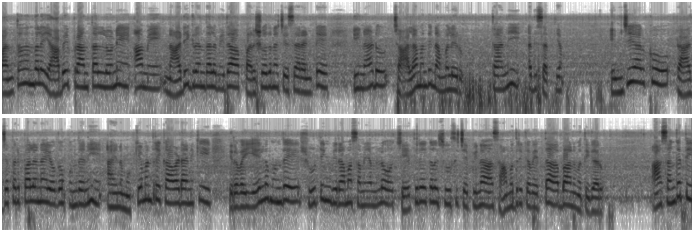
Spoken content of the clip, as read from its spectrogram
పంతొమ్మిది వందల యాభై ప్రాంతాల్లోనే ఆమె నాడీ గ్రంథాల మీద పరిశోధన చేశారంటే ఈనాడు చాలామంది నమ్మలేరు. కానీ అది సత్యం. ఎంజీఆర్కు రాజపరిపాలనా యోగం ఉందని ఆయన ముఖ్యమంత్రి కావడానికి ఇరవై ఏళ్ళ ముందే షూటింగ్ విరామ సమయంలో చేతిరేఖలు చూసి చెప్పిన సాముద్రికవేత్త భానుమతి గారు. ఆ సంగతి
